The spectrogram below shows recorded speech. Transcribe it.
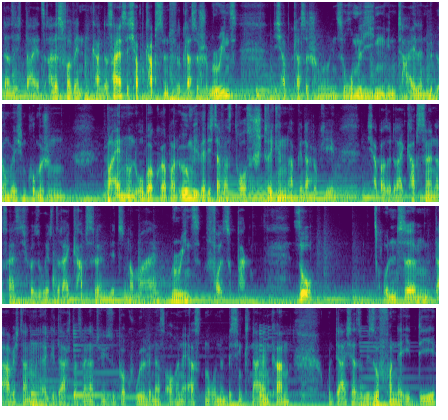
dass ich da jetzt alles verwenden kann. Das heißt, ich habe Kapseln für klassische Marines. Ich habe klassische Marines rumliegen in Teilen mit irgendwelchen komischen Beinen und Oberkörpern. Irgendwie werde ich da was draus stricken habe gedacht, okay, ich habe also drei Kapseln. Das heißt, ich versuche jetzt drei Kapseln mit normalen Marines vollzupacken. So, und ähm, da habe ich dann äh, gedacht, das wäre natürlich super cool, wenn das auch in der ersten Runde ein bisschen knallen kann. Und da ich ja sowieso von der Idee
